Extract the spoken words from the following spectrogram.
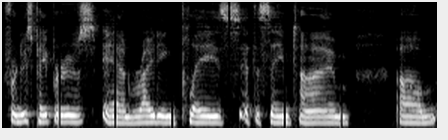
for newspapers and writing plays at the same time, um,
